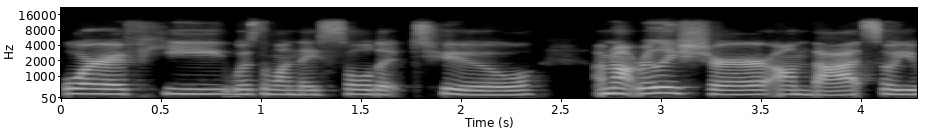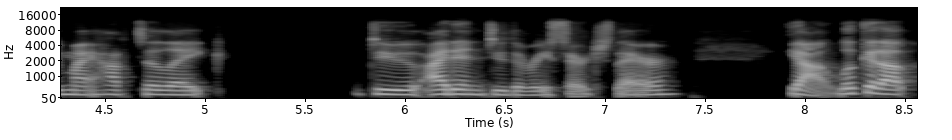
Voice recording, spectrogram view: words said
or if he was the one they sold it to. I'm not really sure on that. So you might have to like do. I didn't do the research there. Yeah, look it up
